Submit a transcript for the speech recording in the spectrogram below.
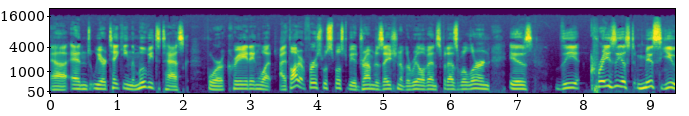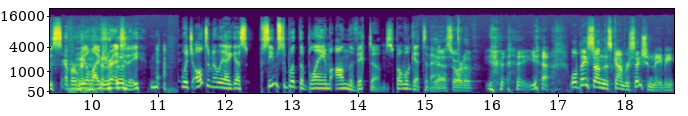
Uh, and we are taking the movie to task for creating what I thought at first was supposed to be a dramatization of the real events, but as we'll learn, is the craziest misuse of a real life tragedy, which ultimately, I guess, seems to put the blame on the victims. But we'll get to that. Yeah, sort of. yeah. Well, based on this conversation, maybe,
